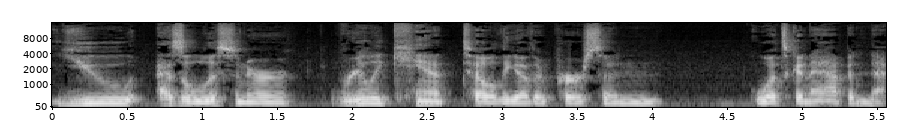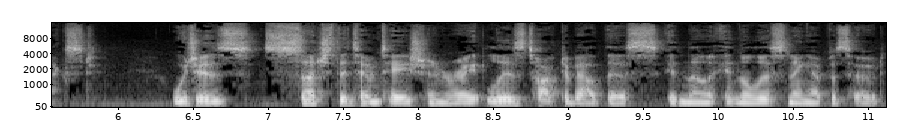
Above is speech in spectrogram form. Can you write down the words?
you as a listener really can't tell the other person what's going to happen next which is such the temptation right? Liz talked about this in the in the listening episode.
